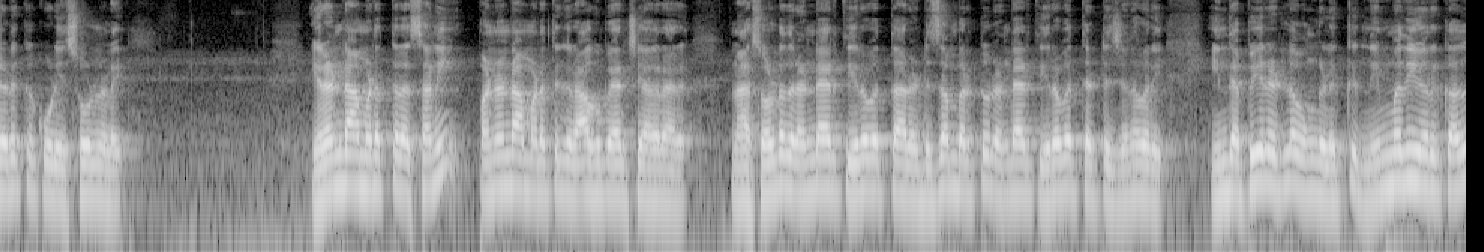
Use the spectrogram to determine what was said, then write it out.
கெடுக்கக்கூடிய சூழ்நிலை. இரண்டாம் இடத்துல சனி பன்னெண்டாம் இடத்துக்கு ராகு பயிற்சி ஆகிறாரு. நான் சொல்கிறது ரெண்டாயிரத்தி இருபத்தாறு டிசம்பர் டு ரெண்டாயிரத்தி இருபத்தெட்டு ஜனவரி. இந்த பீரியடில் உங்களுக்கு நிம்மதியும் இருக்காது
